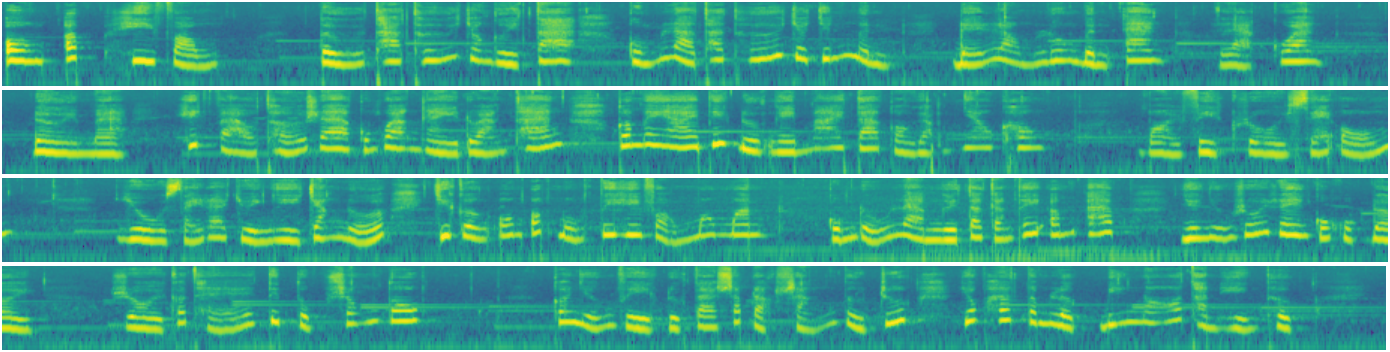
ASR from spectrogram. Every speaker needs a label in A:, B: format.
A: ôm ấp hy vọng. Tự tha thứ cho người ta cũng là tha thứ cho chính mình. Để lòng luôn bình an, lạc quan. Đời mà hít vào thở ra cũng qua ngày đoạn tháng, có mấy ai biết được ngày mai ta còn gặp nhau không? Mọi việc rồi sẽ ổn. Dù xảy ra chuyện gì chăng nữa, chỉ cần ôm ấp một tia hy vọng mong manh cũng đủ làm người ta cảm thấy ấm áp giữa những rối ren của cuộc đời rồi có thể tiếp tục sống tốt. Có những việc được ta sắp đặt sẵn từ trước, dốc hết tâm lực biến nó thành hiện thực.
